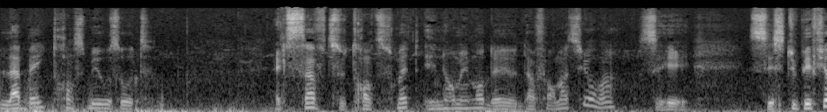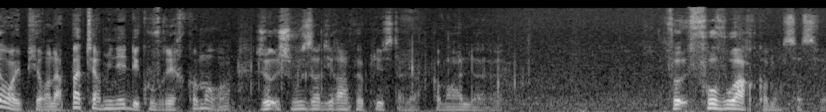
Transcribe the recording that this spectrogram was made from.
l'abeille transmet aux autres. Elles savent se transmettre énormément d'informations. Hein. C'est stupéfiant. Et puis on n'a pas terminé de découvrir comment. Hein. Je, vous en dirai un peu plus tout à l'heure. Comment elle. Euh, faut voir comment ça se fait.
